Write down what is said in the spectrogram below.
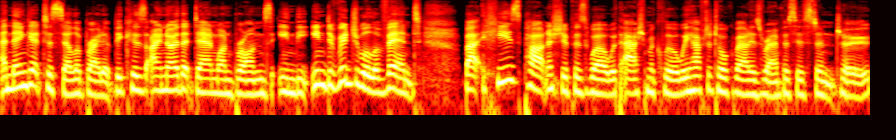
and then get to celebrate it. Because I know that Dan won bronze in the individual event, but his partnership as well with Ash McClure, we have to talk about his ramp assistant too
